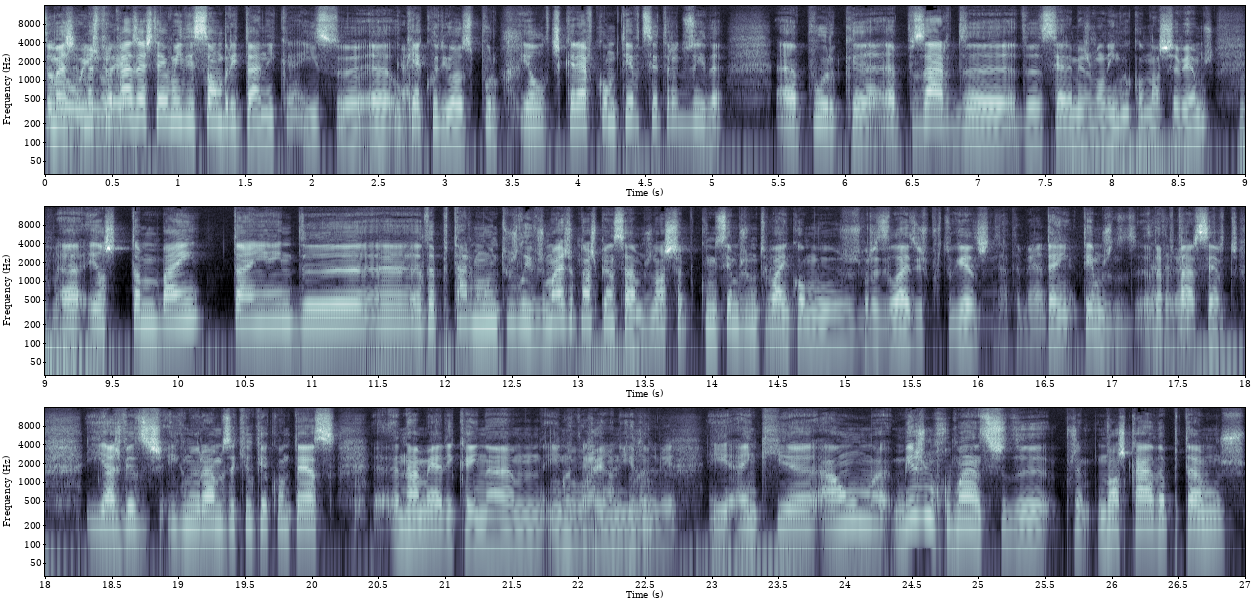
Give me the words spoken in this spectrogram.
mas, mas por acaso esta é uma edição britânica, isso, uh, okay. o que é curioso, porque ele descreve como teve de ser traduzida. Uh, porque, ah. apesar de, de ser a mesma língua, como nós sabemos, uhum. eles também têm de uh, adaptar muito os livros, mais do que nós pensamos. Nós conhecemos muito bem como os brasileiros e os portugueses têm, temos de Exatamente. adaptar certos. E às vezes ignoramos aquilo que acontece eh, na América e, na, e no Reino Unido, Unido, e, em que uh, há uma. Mesmo romances de. Por exemplo, nós cá adaptamos.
